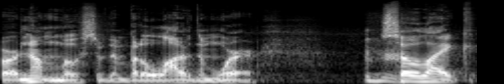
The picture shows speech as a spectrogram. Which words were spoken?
or not most of them, but a lot of them were. So like,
